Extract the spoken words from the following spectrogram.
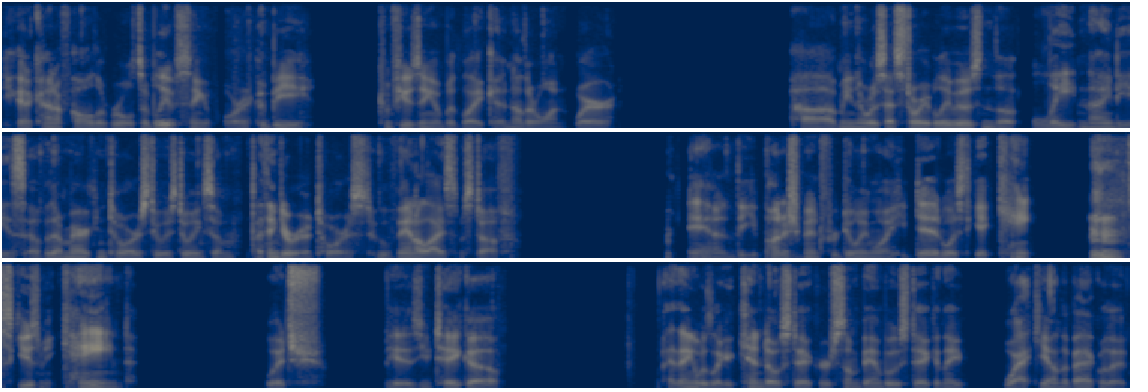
you gotta kind of follow the rules. I believe it's Singapore. It could be confusing it with like another one where uh, I mean, there was that story, I believe it was in the late 90s, of the American tourist who was doing some, I think they were a tourist who vandalized some stuff. And the punishment for doing what he did was to get caned, excuse me, caned, which is you take a, I think it was like a kendo stick or some bamboo stick, and they whack you on the back with it.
